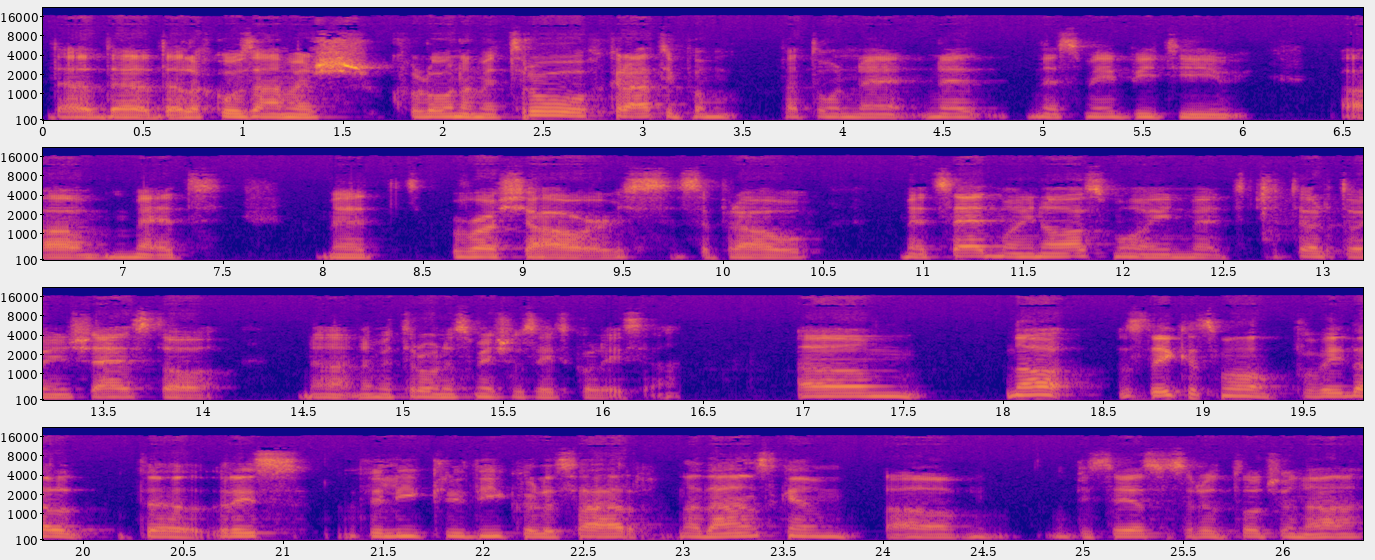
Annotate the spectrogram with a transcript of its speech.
da, da, da lahko vzameš kolo na metro, hkrati pa, pa to ne, ne, ne sme biti um, med, med rush hours, se pravi med sedmo in osmo in med četrto in šesto na, na metro ne smeš vzeti kolesa. Um, no, zdaj, ko smo povedali, da res veliko ljudi kolesar na Danskem, um, bi se jaz osredotočil na,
